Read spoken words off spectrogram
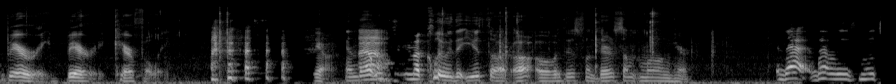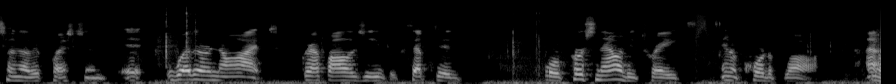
very, very carefully. yeah. And that Wow. would give them a clue that you thought, uh oh, this one, there's something wrong here. that that leads me to another question it, whether or not graphology is accepted for personality traits in a court of law I, No.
